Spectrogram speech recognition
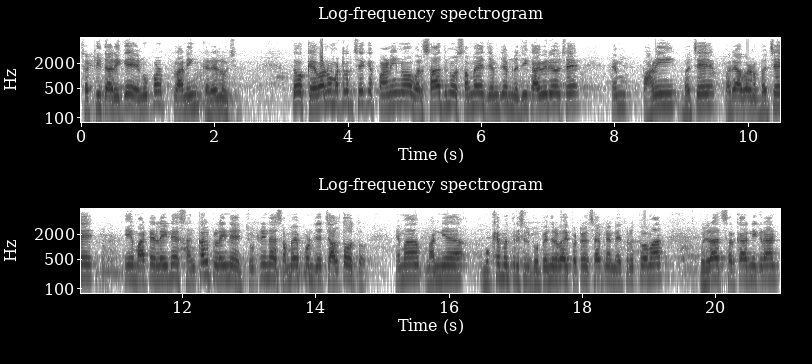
છઠ્ઠી તારીખે એનું પણ પ્લાનિંગ કરેલું છે. તો કહેવાનો મતલબ છે કે પાણીનો, વરસાદનો સમય જેમ જેમ નજીક આવી રહ્યો છે, એમ પાણી બચે, પર્યાવરણ બચે, એ માટે લઈને સંકલ્પ લઈને ચૂંટણીના સમય પણ જે ચાલતો હતો, એમાં માન્ય મુખ્યમંત્રી શ્રી ભૂપેન્દ્રભાઈ પટેલ સાહેબના નેતૃત્વમાં ગુજરાત સરકારની ગ્રાન્ટ,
